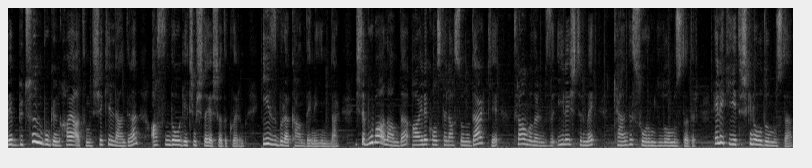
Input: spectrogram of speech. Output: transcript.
Ve bütün bugün hayatımı şekillendiren aslında o geçmişte yaşadıklarım, iz bırakan deneyimler. İşte bu bağlamda aile konstelasyonu der ki travmalarımızı iyileştirmek kendi sorumluluğumuzdadır. Hele ki yetişkin olduğumuzda,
